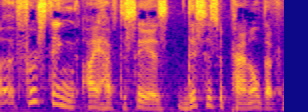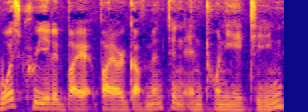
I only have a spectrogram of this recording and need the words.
Uh, first thing I have to say is this is a panel that was created by by our government in, in 2018.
